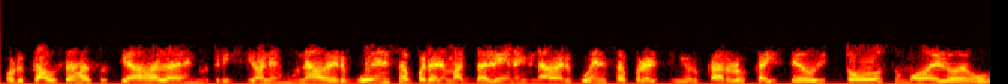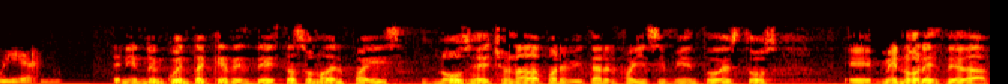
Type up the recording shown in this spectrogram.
por causas asociadas a la desnutrición. Es una vergüenza para el Magdalena y una vergüenza para el señor Carlos Caicedo y todo su modelo de gobierno. Teniendo en cuenta que desde esta zona del país no se ha hecho nada para evitar el fallecimiento de estos eh, menores de edad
